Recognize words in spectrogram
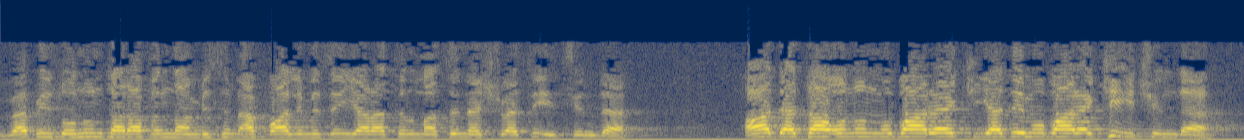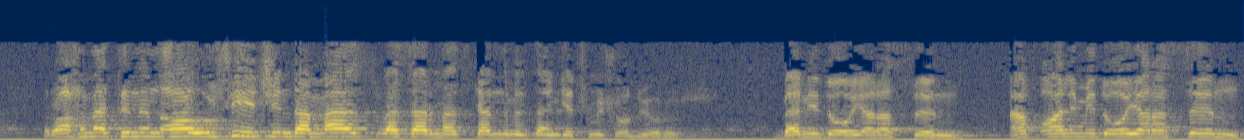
Ve biz onun tarafından bizim efalimizin yaratılması neşvesi içinde, adeta onun mübarek yedi mübareki içinde, rahmetinin ağuşu içinde mez ve sermez kendimizden geçmiş oluyoruz. Beni de o yaratsın, efalimi de o yaratsın,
